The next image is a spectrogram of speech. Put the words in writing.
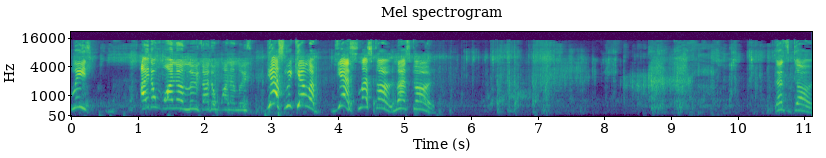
Please! I don't wanna lose. I don't wanna lose. Yes, we kill him! Yes, let's go. Let's go. Let's go.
